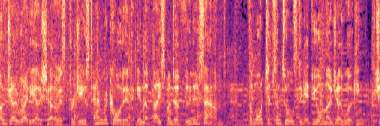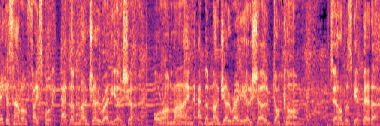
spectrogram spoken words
Mojo Radio Show is produced and recorded in the basement of Voodoo Sound. For more tips and tools to get your mojo working, check us out on Facebook at The Mojo Radio Show or online at themojoradioshow.com. To help us get better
